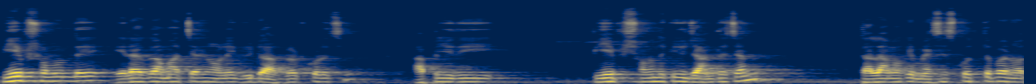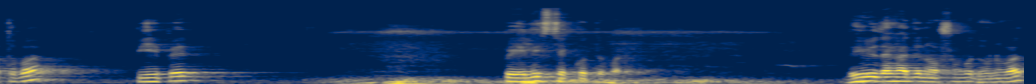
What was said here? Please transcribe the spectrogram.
পিএফ সম্বন্ধে এর আগে আমার চ্যানেল অনেক ভিডিও আপলোড করেছি। আপনি যদি পিএফ সম্বন্ধে কিছু জানতে চান, তাহলে আমাকে মেসেজ করতে পারেন অথবা পিএফের প্লেলিস্ট চেক করতে পারেন। ভিডিও দেখার জন্য অসংখ্য ধন্যবাদ।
